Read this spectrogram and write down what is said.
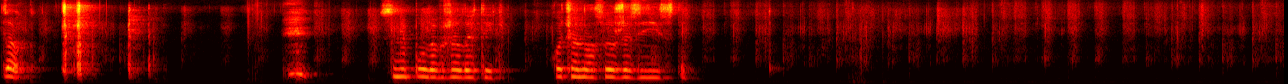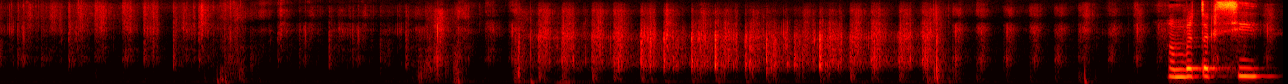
Так. Синє поле вже летить. Хоче нас уже з'їсти. Нам би таксі.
